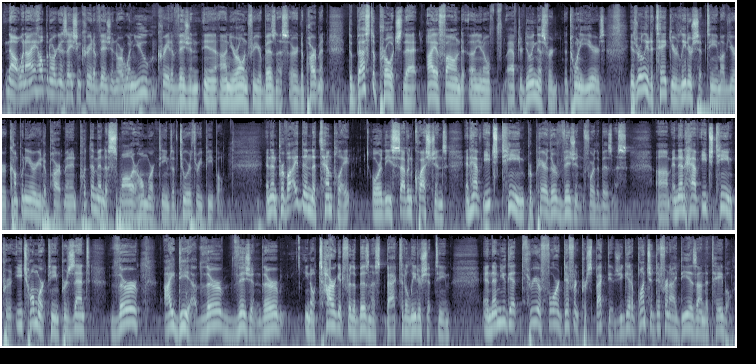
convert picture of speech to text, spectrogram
now, when I help an organization create a vision, or when you create a vision in, on your own for your business or department, the best approach that I have found, uh, you know, f- after doing this for 20 years, is really to take your leadership team of your company or your department and put them into smaller homework teams of two or three people, and then provide them the template or these seven questions, and have each team prepare their vision for the business um, and then have each team, each homework team, present their idea, their vision, their you know target for the business back to the leadership team. And then you get three or four different perspectives. You get a bunch of different ideas on the table.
